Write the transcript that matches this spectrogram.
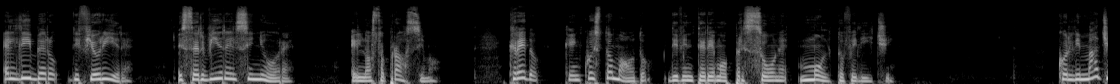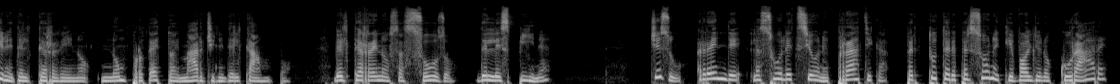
è libero di fiorire e servire il Signore e il nostro prossimo. Credo che in questo modo diventeremo persone molto felici. Con l'immagine del terreno non protetto ai margini del campo, del terreno sassoso, delle spine, Gesù rende la sua lezione pratica per tutte le persone che vogliono curare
